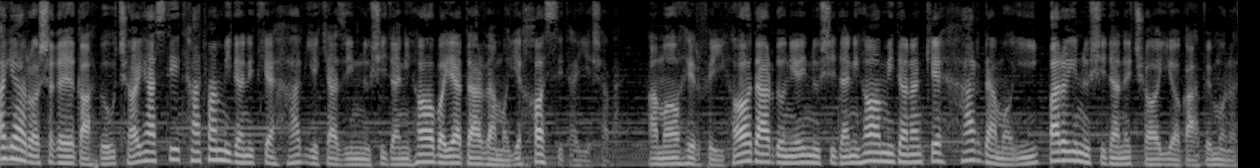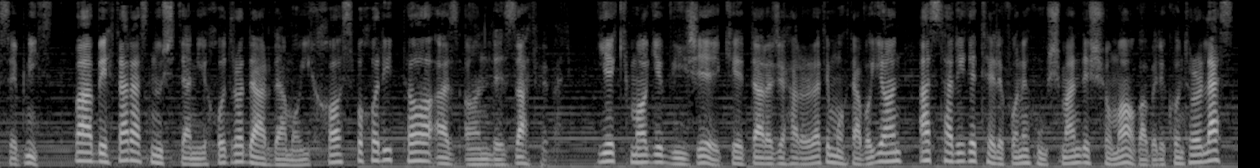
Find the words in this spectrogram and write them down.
اگر عاشق قهوه و چای هستید حتما می‌دانید که هر یک از این نوشیدنی ها باید در دمای خاصی تهیه شود. اما حرفه‌ای ها در دنیای نوشیدنی ها می‌دانند که هر دمایی برای نوشیدن چای یا قهوه مناسب نیست و بهتر است نوشیدنی خود را در دمایی خاص بخورید تا از آن لذت ببرید. یک ماگ ویژه که درجه حرارت محتوای آن از طریق تلفن هوشمند شما قابل کنترل است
